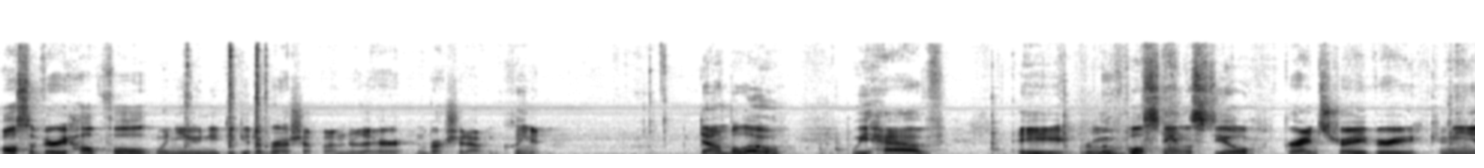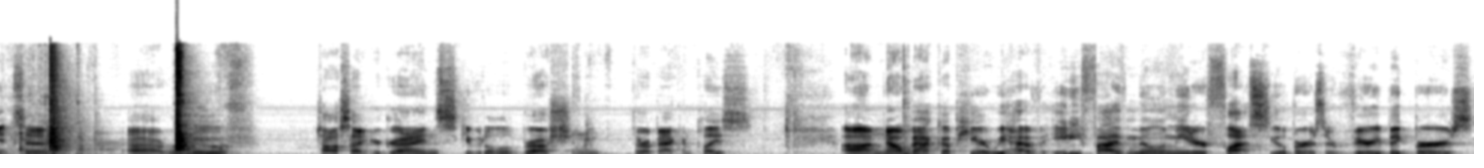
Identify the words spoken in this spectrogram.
Also very helpful when you need to get a brush up under there and brush it out and clean it. Down below, we have a removable stainless steel grinds tray, very convenient to uh, remove toss out your grinds, give it a little brush, and throw it back in place. Um, now back up here, we have 85 millimeter flat steel burrs. They're very big burrs.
